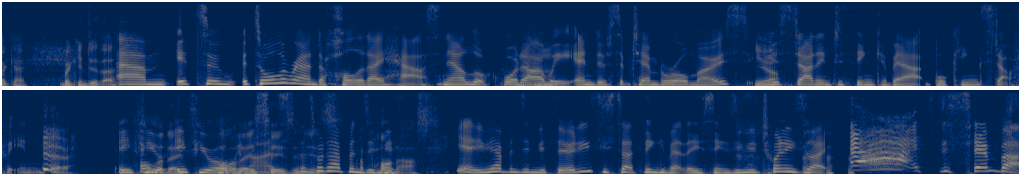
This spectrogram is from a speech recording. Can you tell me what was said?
Okay, we can do that. Um, it's a it's all around a holiday house. Now, look, what are Mhm. we? End of September almost. Yeah. You're starting to think about booking stuff in. yeah. If you Holiday- if you're organised, that's what happens in your us. yeah. It happens in your thirties. You start thinking about these things. In your twenties, you're like, ah, it's December.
